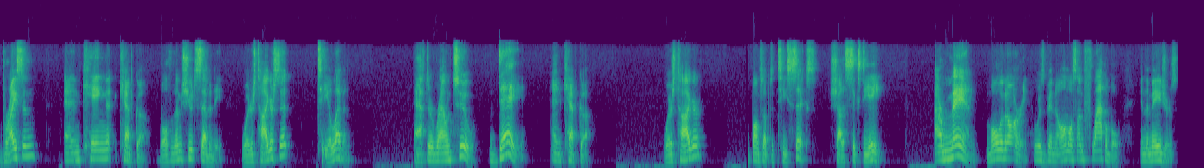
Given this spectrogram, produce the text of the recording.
Bryson and King Koepka. Both of them shoot 70. Where does Tiger sit? T11. After round two, Day and Koepka. Where's Tiger? Bumps up to T6, shot a 68. Our man, Molinari, who has been almost unflappable in the majors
